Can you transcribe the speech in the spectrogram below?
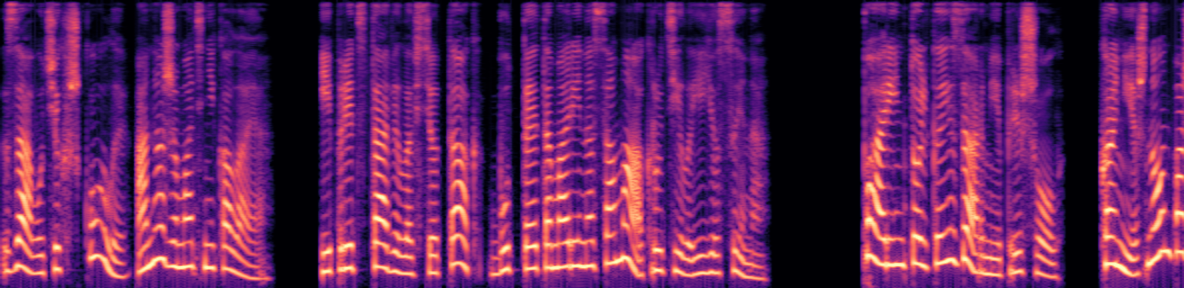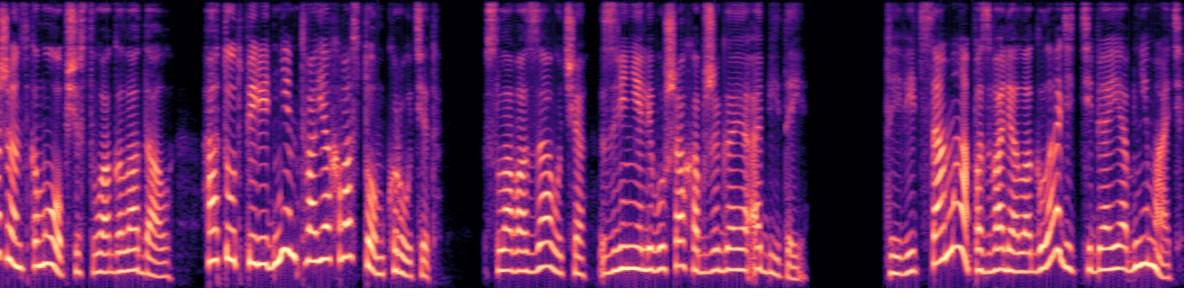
завуч их школы, она же мать Николая. И представила все так, будто это Марина сама окрутила ее сына. Парень только из армии пришел. Конечно, он по женскому обществу оголодал, а тут перед ним твоя хвостом крутит. Слова завуча звенели в ушах, обжигая обидой. Ты ведь сама позволяла гладить тебя и обнимать.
